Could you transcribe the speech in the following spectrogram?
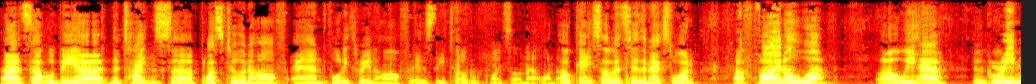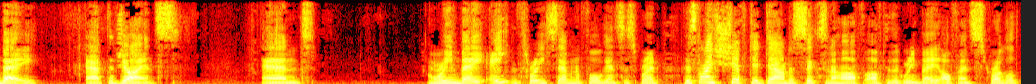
Uh, that would be uh, the Titans uh, plus two and a half, and 43 and a half is the total points on that one. Okay, so let's do the next one. A final one. Uh, we have Green Bay at the Giants, and Green Bay eight and three, seven and four against the spread. This line shifted down to six and a half after the Green Bay offense struggled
